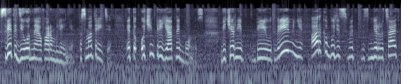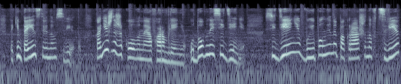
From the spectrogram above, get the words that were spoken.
светодиодное оформление. Посмотрите, это очень приятный бонус. В вечерний период времени арка будет мерцать таким таинственным светом. Конечно же, кованое оформление, удобное сиденье. Сиденье выполнено, покрашено в цвет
